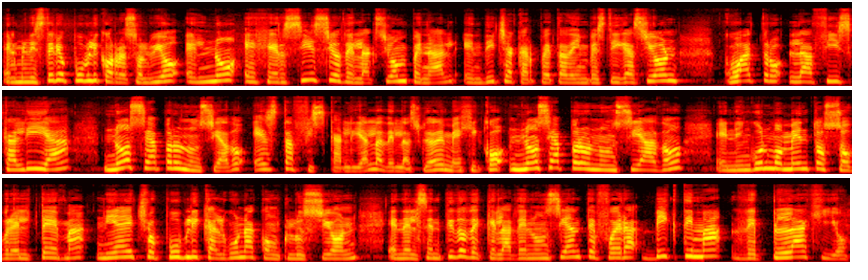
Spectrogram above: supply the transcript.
el Ministerio Público resolvió el no ejercicio de la acción penal en dicha carpeta de investigación. Cuatro, la Fiscalía no se ha pronunciado, esta Fiscalía, la de la Ciudad de México, no se ha pronunciado en ningún momento sobre el tema ni ha hecho pública alguna conclusión en el sentido de que la denunciante fuera víctima de plagio.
